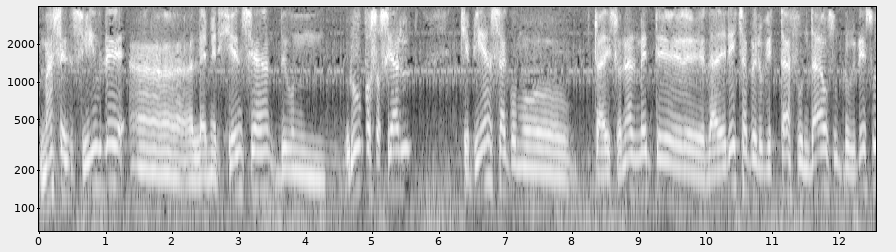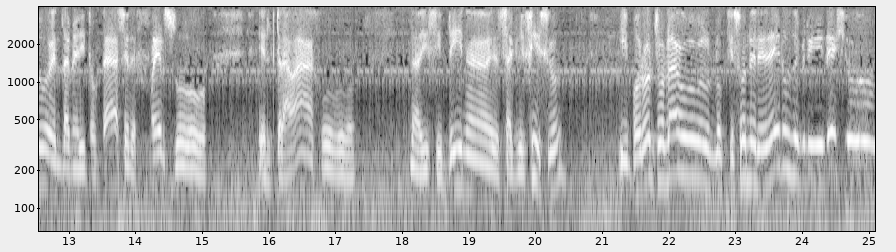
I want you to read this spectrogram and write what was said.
más sensible a la emergencia de un grupo social que piensa como tradicionalmente la derecha, pero que está fundado su progreso en la meritocracia, el esfuerzo, el trabajo, la disciplina, el sacrificio, y por otro lado los que son herederos de privilegios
